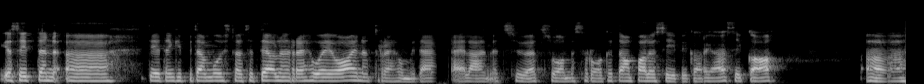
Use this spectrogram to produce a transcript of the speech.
Ja sitten ää, tietenkin pitää muistaa, että se teollinen rehu ei ole aina rehu, mitä eläimet syövät. Suomessa ruokitaan paljon siipikarjaa ja sikaa ää,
